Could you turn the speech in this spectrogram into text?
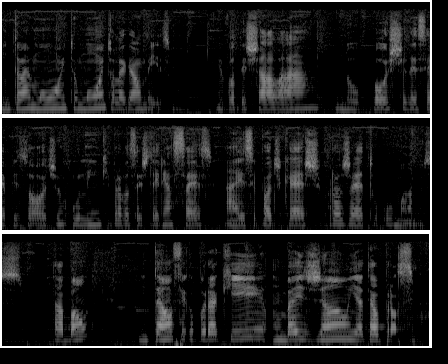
Então é muito, muito legal mesmo. Eu vou deixar lá no post desse episódio o link para vocês terem acesso a esse podcast Projeto Humanos. Tá bom? Então fico por aqui, um beijão e até o próximo.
